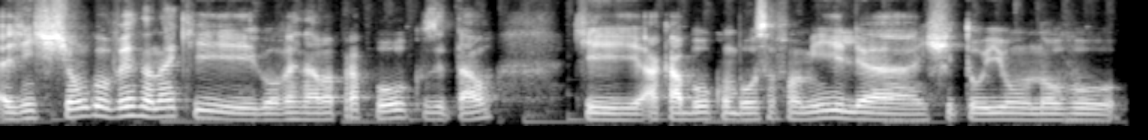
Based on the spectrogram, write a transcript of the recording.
a gente tinha um governo, né, que governava para poucos e tal, que acabou com Bolsa Família, instituiu um novo,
